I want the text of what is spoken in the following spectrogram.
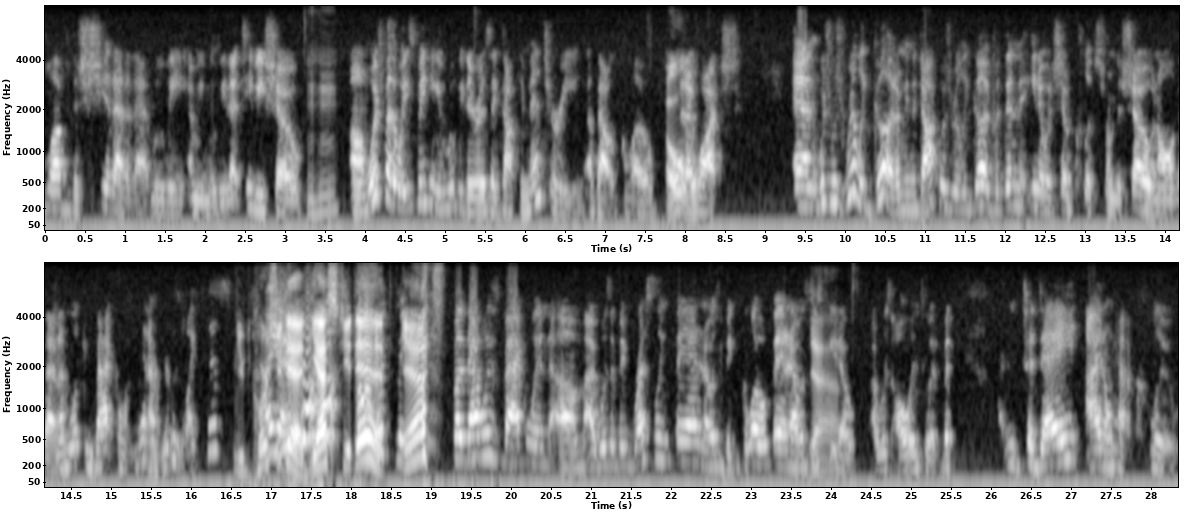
loved the shit out of that movie. I mean, movie that TV show. Mm-hmm. Um, which, by the way, speaking of movie, there is a documentary about Glow oh. that I watched and which was really good. I mean, the doc was really good, but then you know it showed clips from the show and all of that. And I'm looking back, going, "Man, I really liked this." You, of course, you did. yes, you did. Yes. But that was back when um, I was a big wrestling fan, and I was a big Glow fan, and I was just, yeah. you know, I was all into it. But today, I don't have a clue.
